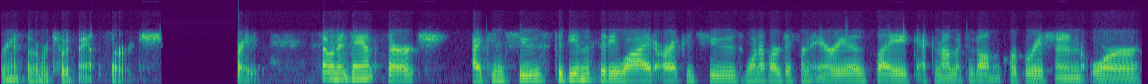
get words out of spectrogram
Bring us over to advanced search. Great. So in advanced search, I can choose to be in the citywide, or I could choose one of our different areas like Economic Development Corporation or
